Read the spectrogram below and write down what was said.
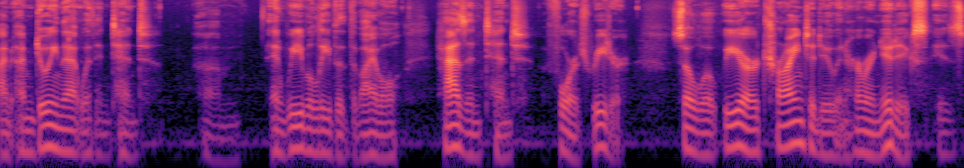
I'm, I'm doing that with intent. Um, and we believe that the Bible has intent for its reader. So what we are trying to do in hermeneutics is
